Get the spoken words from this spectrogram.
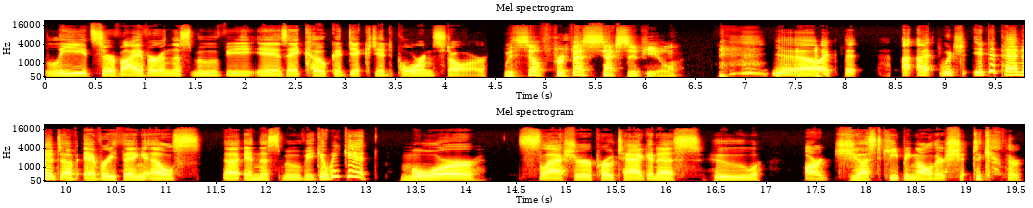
lead survivor in this movie is a coke addicted porn star. With self professed sex appeal. yeah, like that. I, I, which independent of everything else uh, in this movie, can we get more slasher protagonists who are just keeping all their shit together?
